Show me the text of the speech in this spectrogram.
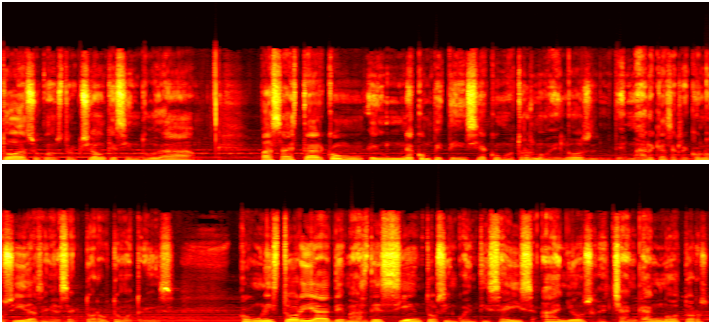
toda su construcción que sin duda pasa a estar en una competencia con otros modelos de marcas reconocidas en el sector automotriz. Con una historia de más de 156 años, Chang'an Motors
